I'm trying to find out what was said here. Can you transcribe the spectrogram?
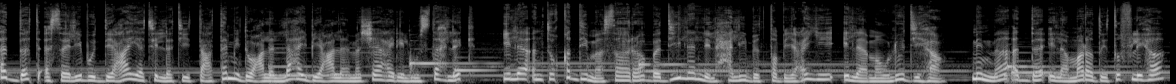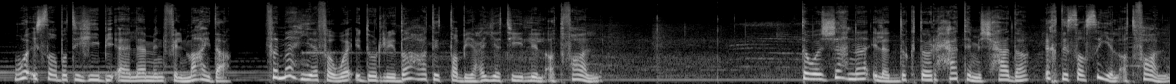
أدت أساليب الدعاية التي تعتمد على اللعب على مشاعر المستهلك إلى أن تقدم سارة بديلا للحليب الطبيعي إلى مولودها مما أدى إلى مرض طفلها وإصابته بآلام في المعدة. فما هي فوائد الرضاعة الطبيعية للأطفال؟ توجهنا إلى الدكتور حاتم شحادة اختصاصي الأطفال.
